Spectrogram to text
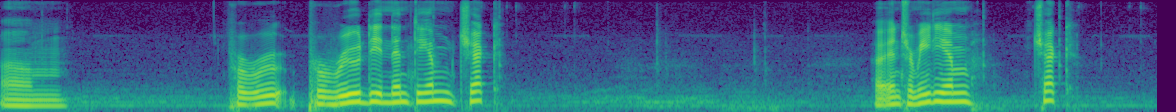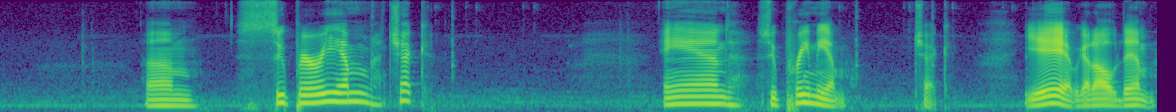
Um, Peru Perudinentium, check. Uh, intermedium, check. Um, superium, check. And supremium, check. Yeah, we got all of them.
